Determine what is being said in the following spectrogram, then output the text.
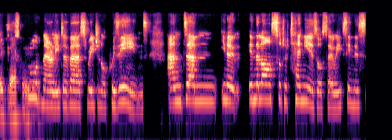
exactly. extraordinarily diverse regional cuisines. And, um, you know, in the last sort of 10 years or so, we've seen this,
